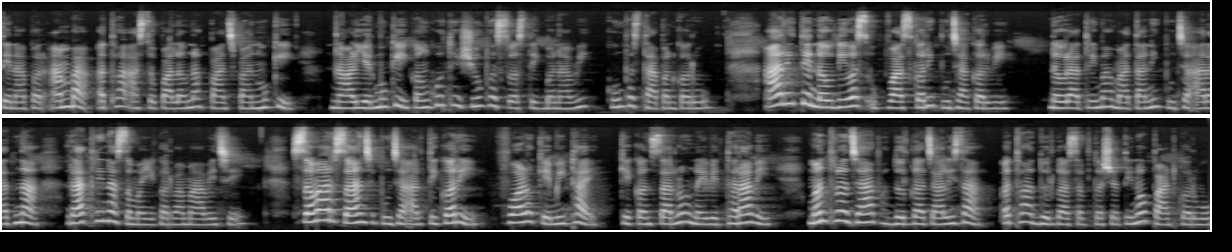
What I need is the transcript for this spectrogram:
તેના પર આંબા અથવા આસોપાલવના પાંચ પાન મૂકી, નાળિયેર મૂકી કંકુથી શુભ સ્વસ્તિક બનાવી કુંભ સ્થાપન કરવું. આ રીતે નવ દિવસ ઉપવાસ કરી પૂજા કરવી. નવરાત્રિમાં માતાની પૂજા આરાધના રાત્રિના સમયે કરવામાં આવે છે. સવાર સાંજ પૂજા આરતી કરી, ફળ કે મીઠાઈ કે કંસારનો નૈવેદ્ય ધરાવી મંત્ર જાપ, દુર્ગા ચાલીસા અથવા દુર્ગા સપ્તશતીનો પાઠ કરવો.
